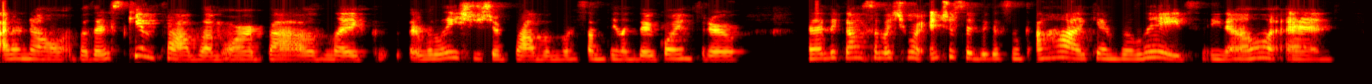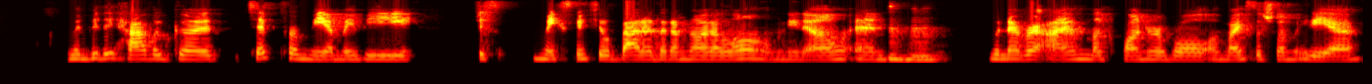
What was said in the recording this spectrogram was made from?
I don't know, about their skin problem or about like a relationship problem or something like they're going through. And I become so much more interested because I'm like, ah, I can relate, you know, and maybe they have a good tip for me, or maybe just makes me feel better that I'm not alone, you know? And mm-hmm. whenever I'm like vulnerable on my social media,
